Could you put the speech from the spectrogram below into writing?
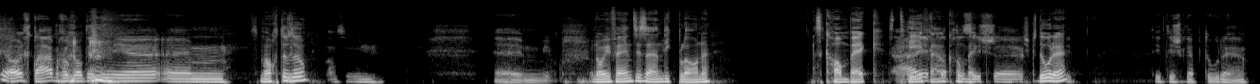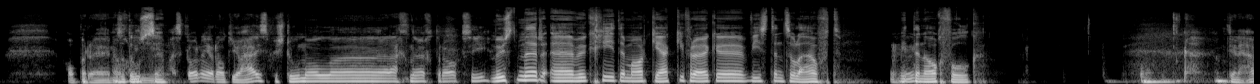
Ja, ich glaube, ich habe gerade irgendwie ähm, Was macht er so? also, ähm, Neue Fernsehsendung planen. Das Comeback, das TV-Comeback. ist, äh, Ist durch, hä? dort ist glaube ich durch, ja. Aber äh, noch Also draussen. ich gar nicht, Radio 1, bist du mal äh, recht nah dran gewesen? Müssten wir äh, wirklich den Mark Jäcki fragen, wie es denn so läuft Mhm. mit der Nachfolge. Genau.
